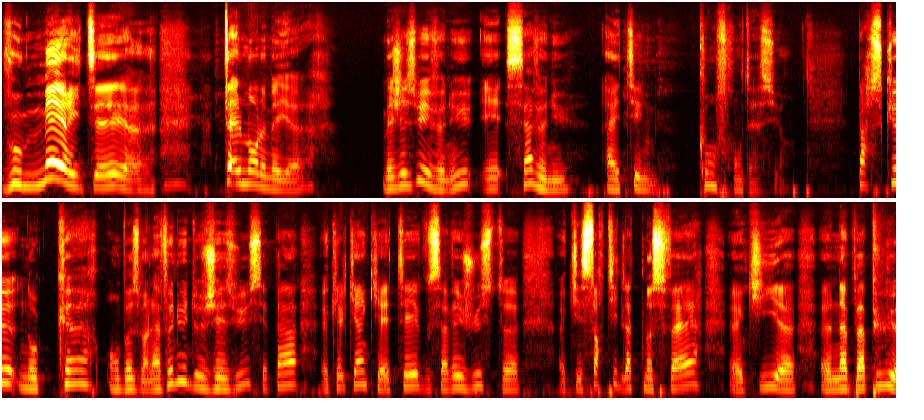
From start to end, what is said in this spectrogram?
Vous méritez euh, tellement le meilleur. Mais Jésus est venu et sa venue a été une confrontation parce que nos cœurs ont besoin. La venue de Jésus, c'est pas euh, quelqu'un qui a été, vous savez, juste euh, qui est sorti de l'atmosphère, qui n'a pas pu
